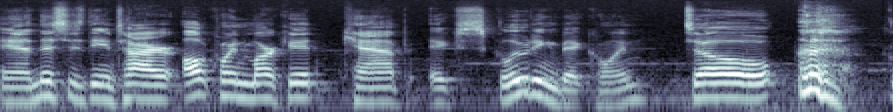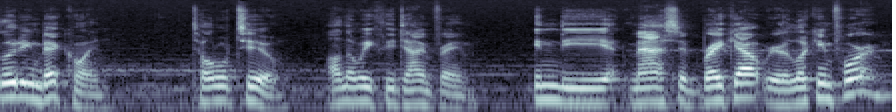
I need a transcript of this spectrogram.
And this is the entire altcoin market cap excluding Bitcoin. So, excluding Bitcoin, total two on the weekly time frame. In the massive breakout we were looking for,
